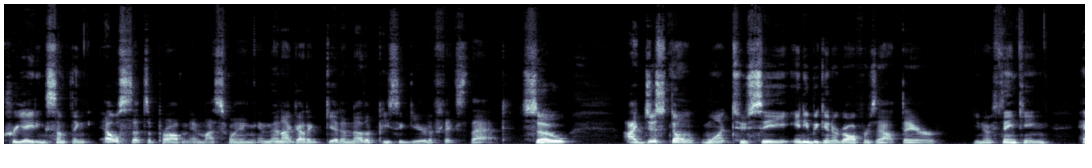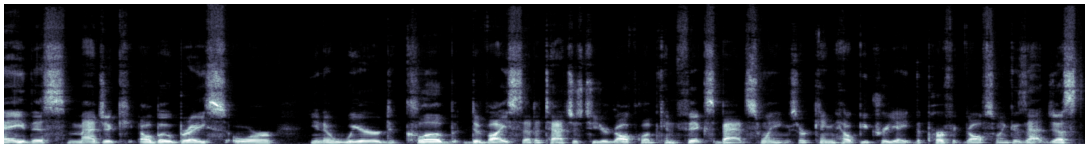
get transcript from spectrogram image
creating something else that's a problem in my swing, and then I got to get another piece of gear to fix that. So I just don't want to see any beginner golfers out there, you know, thinking, hey, this magic elbow brace or you know, weird club device that attaches to your golf club can fix bad swings or can help you create the perfect golf swing. Because that just,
